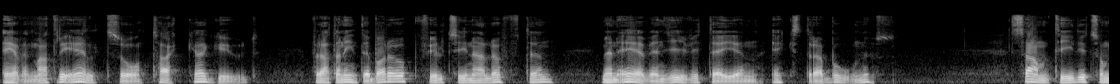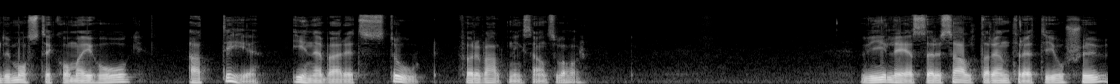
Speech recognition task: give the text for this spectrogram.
även materiellt, så tacka Gud för att han inte bara uppfyllt sina löften men även givit dig en extra bonus. Samtidigt som du måste komma ihåg att det innebär ett stort förvaltningsansvar. Vi läser Saltaren 37,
